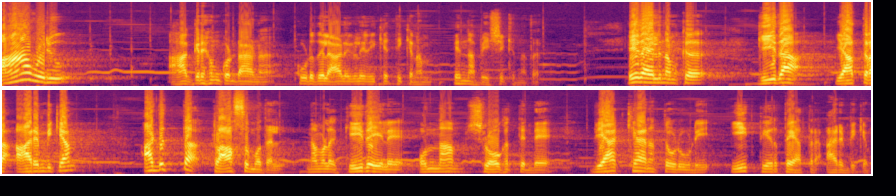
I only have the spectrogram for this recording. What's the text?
ആ ഒരു ആഗ്രഹം കൊണ്ടാണ് കൂടുതൽ ആളുകളിലേക്ക് എത്തിക്കണം എന്ന് അപേക്ഷിക്കുന്നത് ഏതായാലും നമുക്ക് ഗീത യാത്ര ആരംഭിക്കാം. അടുത്ത ക്ലാസ് മുതൽ നമ്മൾ ഗീതയിലെ ഒന്നാം ശ്ലോകത്തിന്റെ വ്യാഖ്യാനത്തോടുകൂടി ഈ തീർത്ഥയാത്ര ആരംഭിക്കും.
